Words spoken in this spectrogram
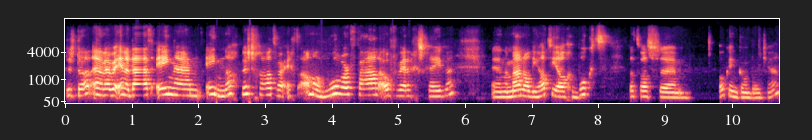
Dus dat. En we hebben inderdaad één, um, één nachtbus gehad waar echt allemaal horrorverhalen over werden geschreven. En Manuel die had die al geboekt. Dat was um, ook in Cambodja.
